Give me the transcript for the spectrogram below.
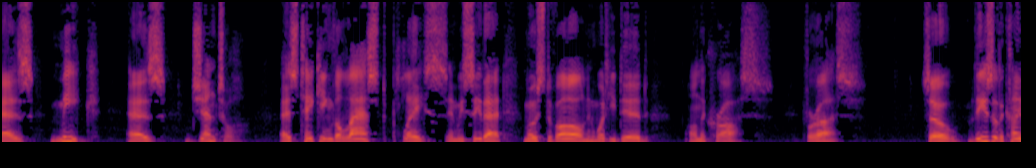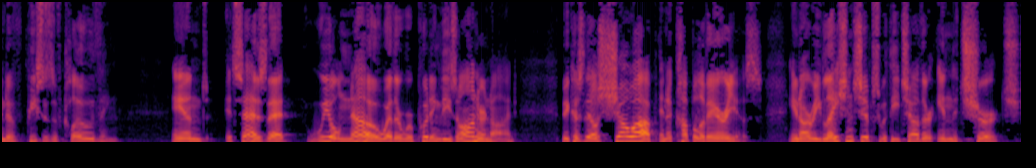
as meek, as gentle, as taking the last place. And we see that most of all in what he did on the cross for us. So these are the kind of pieces of clothing. And it says that we'll know whether we're putting these on or not because they'll show up in a couple of areas. In our relationships with each other in the church,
